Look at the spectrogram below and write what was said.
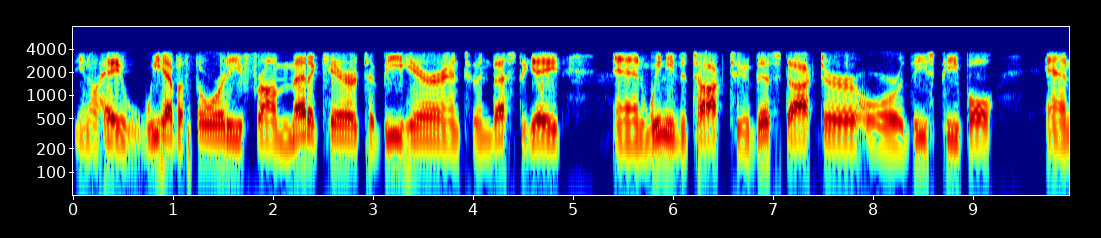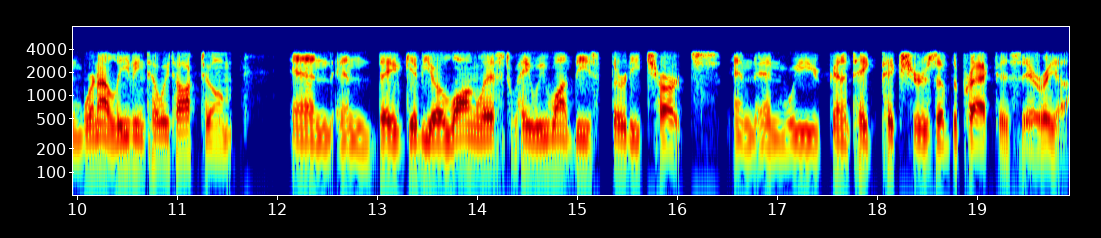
you know, hey, we have authority from Medicare to be here and to investigate, and we need to talk to this doctor or these people, and we're not leaving till we talk to them. And and they give you a long list. Hey, we want these 30 charts, and and we're going to take pictures of the practice area.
